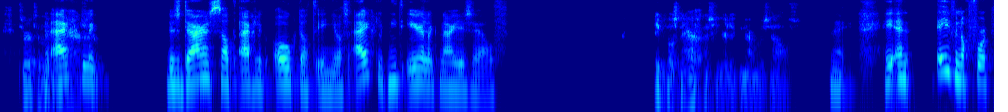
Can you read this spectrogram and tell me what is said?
Het werd en eigenlijk, dus daar zat eigenlijk ook dat in. Je was eigenlijk niet eerlijk naar jezelf. Ik was nergens eerlijk naar mezelf. Nee. Hey, en even nog voor,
